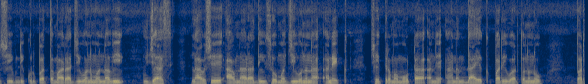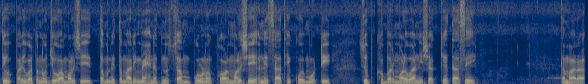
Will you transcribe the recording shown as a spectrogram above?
શિવની કૃપા તમારા જીવનમાં નવી ઉજાસ લાવશે. આવનારા દિવસોમાં જીવનના અનેક ક્ષેત્રમાં મોટા અને આનંદદાયક પરિવર્તનનો પરિવર્તનો જોવા મળશે. તમને તમારી મહેનતનું સંપૂર્ણ ફળ મળશે અને સાથે કોઈ મોટી શુભ ખબર મળવાની શક્યતા છે. તમારા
